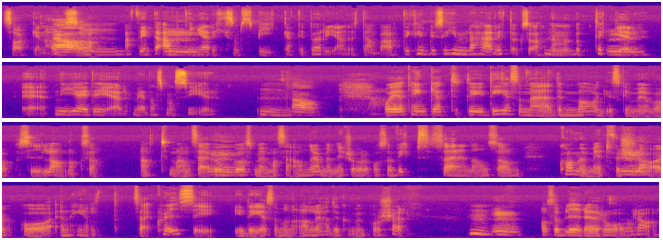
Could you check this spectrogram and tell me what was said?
sakerna Ja. också. Mm. Att inte allting Mm. är liksom spikat i början utan bara det kan ju bli så himla härligt också när man upptäcker Mm. eh, nya idéer medan man syr. Mm. Ja. Och jag tänker att det är det som är det magiska med att vara på Sylan också. Att man så här Mm. umgås med en massa andra människor och så vips så är det någon som kommer med ett förslag på en helt så här crazy idé som man aldrig hade kommit på själv. Mm. Och så blir det råbra.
